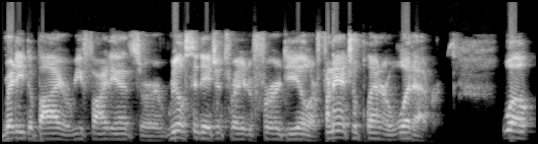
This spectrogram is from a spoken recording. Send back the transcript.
ready to buy or refinance, or a real estate agent's ready to for a deal, or financial planner, or whatever. Well,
